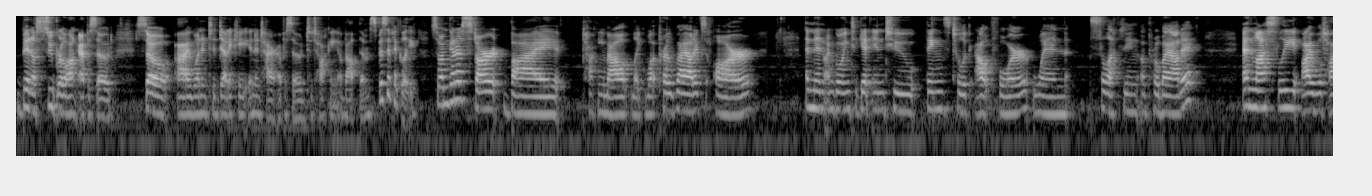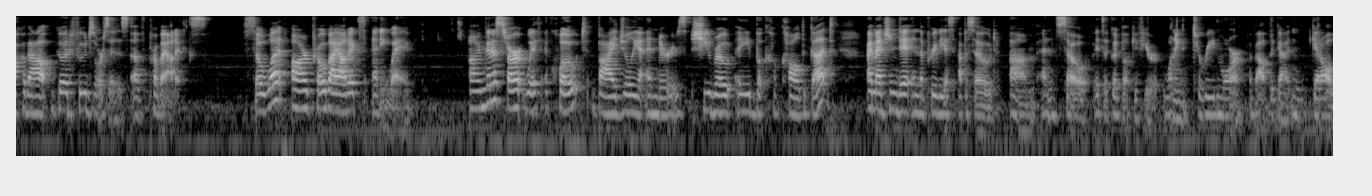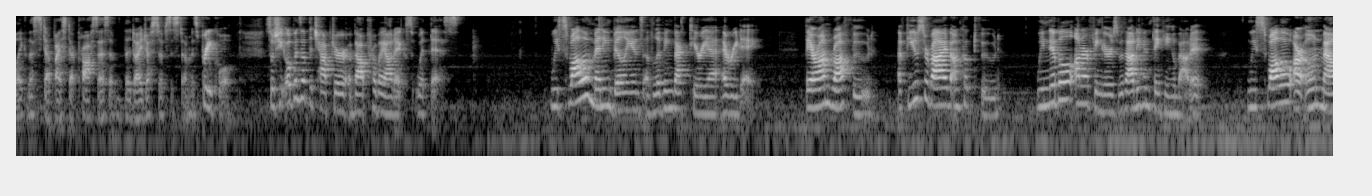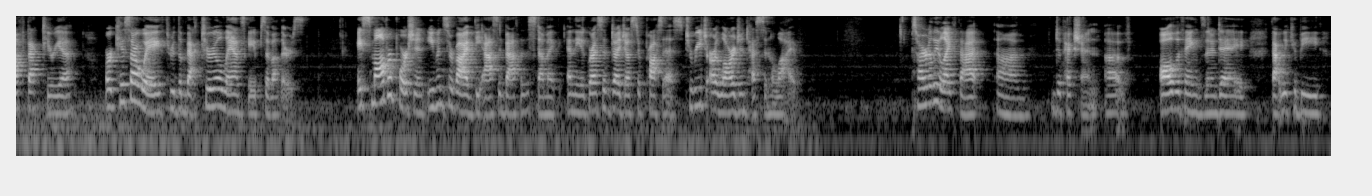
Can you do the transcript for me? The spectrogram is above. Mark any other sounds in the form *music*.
been a super long episode. So I wanted to dedicate an entire episode to talking about them specifically. So I'm going to start by talking about like what probiotics are and then I'm going to get into things to look out for when selecting a probiotic. And lastly, I will talk about good food sources of probiotics. So, what are probiotics anyway? I'm going to start with a quote by Giulia Enders. She wrote a book called Gut. I mentioned it in the previous episode, um, and so it's a good book if you're wanting to read more about the gut and get all like the step by step process of the digestive system. It's pretty cool. So she opens up the chapter about probiotics with this We swallow many billions of living bacteria every day. They are on raw food, a few survive on cooked food, we nibble on our fingers without even thinking about it. We swallow our own mouth bacteria or kiss our way through the bacterial landscapes of others. A small proportion even survive the acid bath of the stomach and the aggressive digestive process to reach our large intestine alive. So I really like that um, depiction of all the things in a day that we could be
